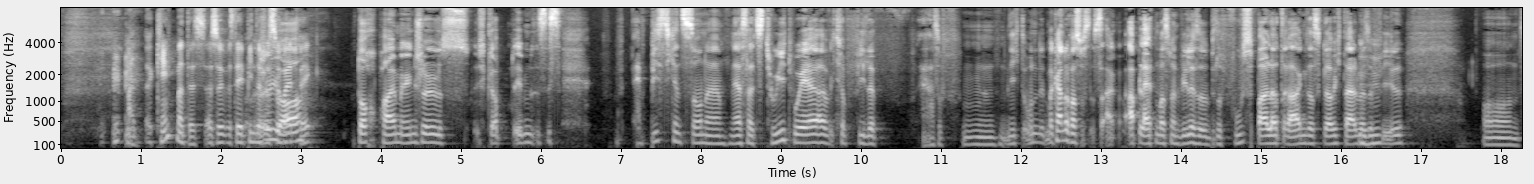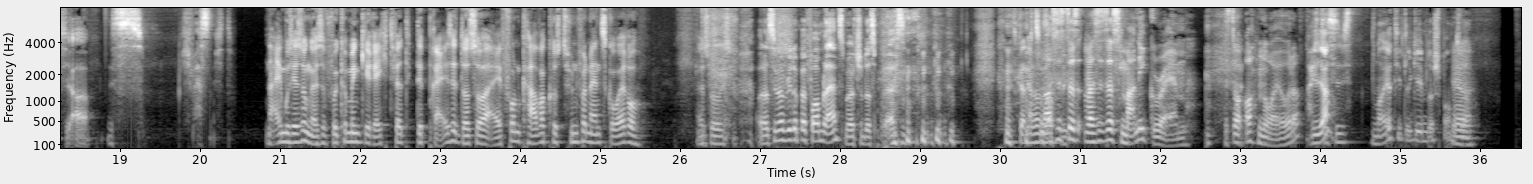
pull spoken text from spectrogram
Ah, kennt man das? Also ich bin da schon so ja, weit weg. Doch, Palm Angels, ich glaube eben, es ist ein bisschen so eine, ja, es ist halt Streetwear. Ich glaube, viele also nicht man kann doch was ableiten, was man will, also ein bisschen Fußballer tragen das, glaube ich, teilweise mhm. viel. Und ja, ist, ich weiß nicht. Nein, ich muss ja sagen, also vollkommen gerechtfertigte Preise. Da so ein iPhone-Cover kostet 95 Euro. Also Aber da sind wir wieder bei Formel 1 Merchandise-Preisen. Aber was ist, das, was ist das MoneyGram? Das ist doch auch neu, oder? Ja, das ist neuer titelgebender Sponsor. Ja.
